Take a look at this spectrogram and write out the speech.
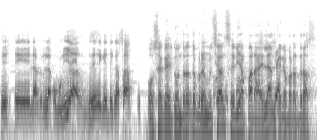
este, la, la comunidad, desde que te casaste. O sea que el contrato prenupcial sería para adelante, no para atrás.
